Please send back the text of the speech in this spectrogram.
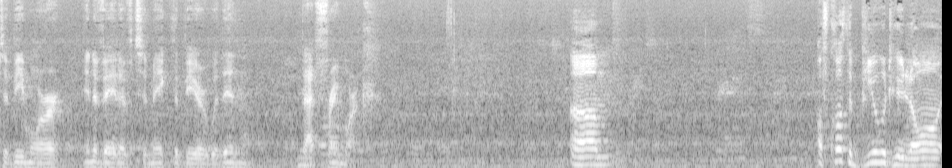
to be more innovative to make the beer within that framework? Um, of course, the purity law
